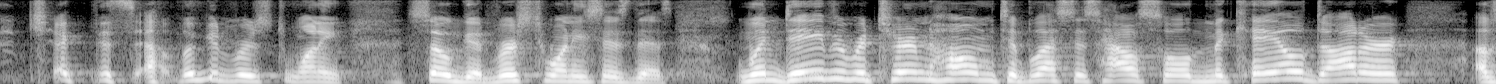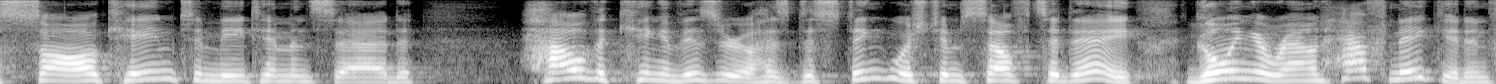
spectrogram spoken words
Check this out. Look at verse 20. So good. Verse 20 says this When David returned home to bless his household, Michal, daughter of Saul, came to meet him and said, How the king of Israel has distinguished himself today, going around half naked in,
